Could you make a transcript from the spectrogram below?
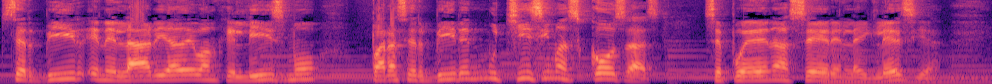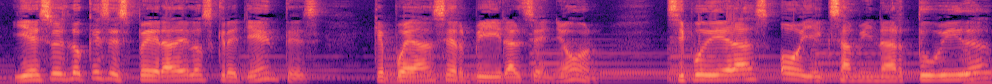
servir en el área de evangelismo, para servir en muchísimas cosas se pueden hacer en la iglesia. Y eso es lo que se espera de los creyentes, que puedan servir al Señor. Si pudieras hoy examinar tu vida,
